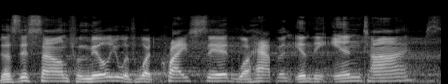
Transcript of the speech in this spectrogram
Does this sound familiar with what Christ said will happen in the end times?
